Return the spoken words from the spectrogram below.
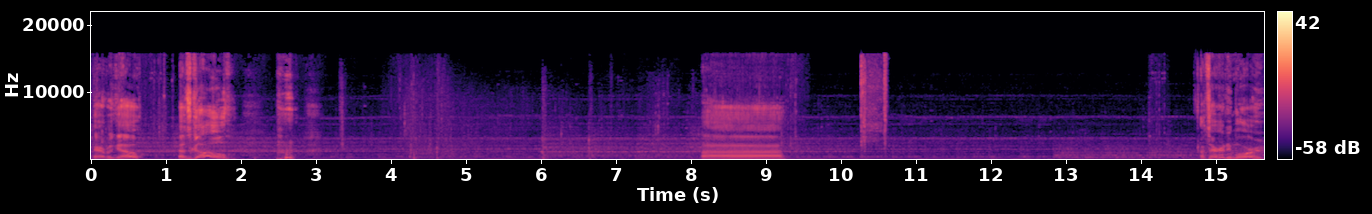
There we go. Let's go. Are there any more?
